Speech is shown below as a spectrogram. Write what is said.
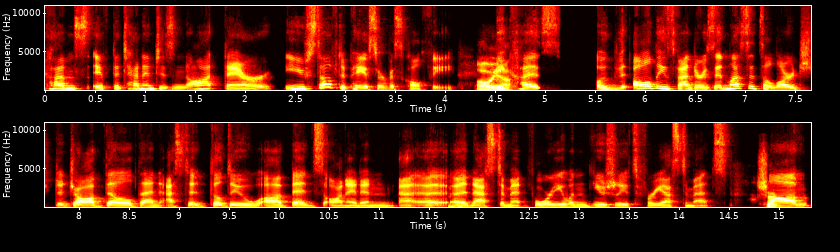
comes if the tenant is not there you still have to pay a service call fee oh yeah because all these vendors, unless it's a large job, they'll then esti- they'll do uh, bids on it and uh, uh, mm-hmm. an estimate for you, and usually it's free estimates. Sure. Um,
